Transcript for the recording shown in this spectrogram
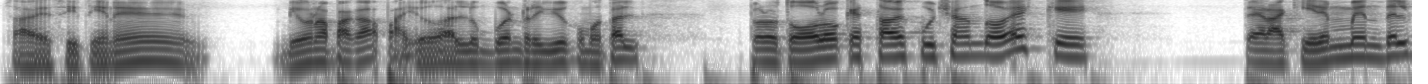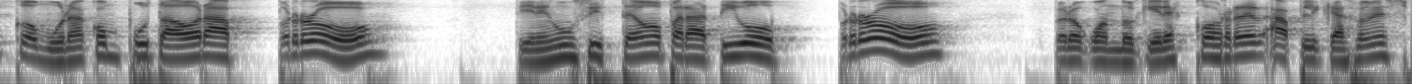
¿sabes? Si tiene, vi una para acá para yo darle un buen review como tal. Pero todo lo que he estado escuchando es que te la quieren vender como una computadora pro. Tienes un sistema operativo pro. Pero cuando quieres correr aplicaciones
